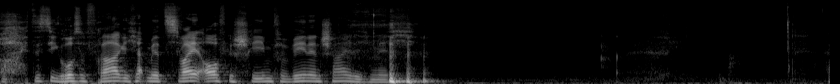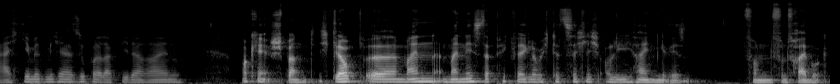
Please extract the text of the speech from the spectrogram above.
Oh, jetzt ist die große Frage. Ich habe mir zwei aufgeschrieben. Für wen entscheide ich mich? ja, ich gehe mit Michael Superlack wieder rein. Okay, spannend. Ich glaube, äh, mein, mein nächster Pick wäre, glaube ich, tatsächlich Olli Hein gewesen. Von, von Freiburg.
